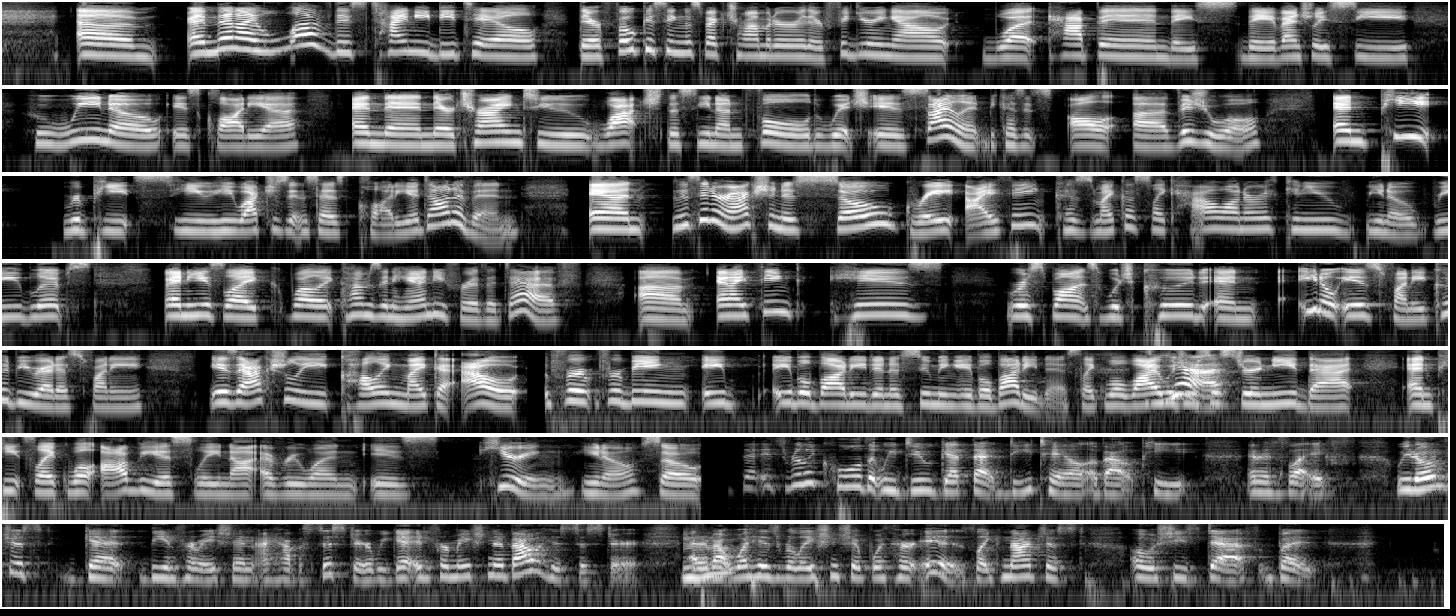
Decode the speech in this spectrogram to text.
Um, and then I love this tiny detail. They're focusing the spectrometer. They're figuring out what happened. They they eventually see who we know is Claudia, and then they're trying to watch the scene unfold, which is silent because it's all uh, visual. And Pete repeats. He he watches it and says Claudia Donovan. And this interaction is so great, I think, because Myka's like, How on earth can you, you know, read lips? And he's like, well, it comes in handy for the deaf. Um, and I think his response, which could and, you know, is funny, could be read as funny, is actually calling Myka out for, for being a, able-bodied and assuming able-bodiedness like well why would yeah. your sister need that and pete's like well obviously not everyone is hearing you know so it's really cool that we do get that detail about pete and his life we don't just get the information I have a sister, we get information about his sister mm-hmm. and about what his relationship with her is. Like not just oh she's deaf, but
